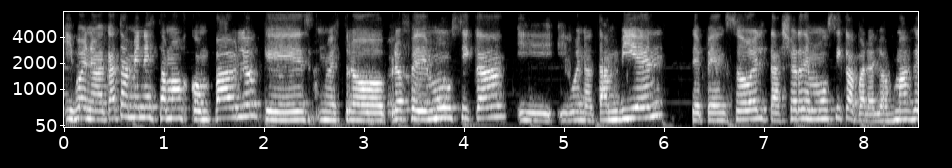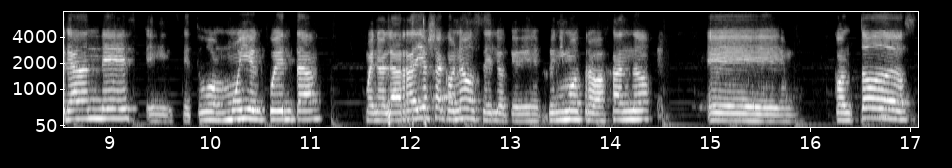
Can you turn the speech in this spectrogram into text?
Y bueno, acá también estamos con Pablo, que es nuestro profe de música, y, bueno, también se pensó el taller de música para los más grandes, eh, se tuvo muy en cuenta. Bueno, la radio ya conoce lo que venimos trabajando eh, con todos,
